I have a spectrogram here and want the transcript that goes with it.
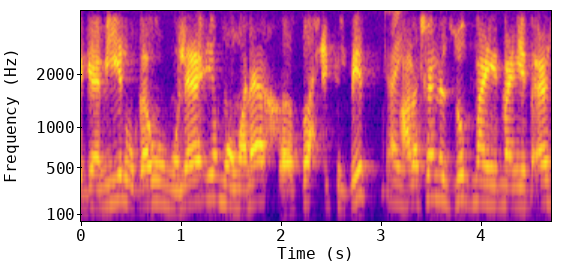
جميل وجو ملائم ومناخ صحي في البيت أيوة. علشان الزوج ما ما يبقاش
